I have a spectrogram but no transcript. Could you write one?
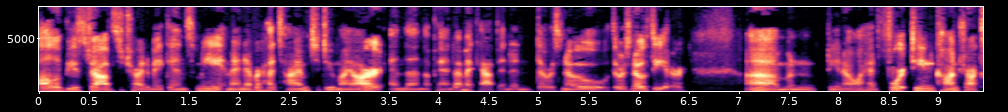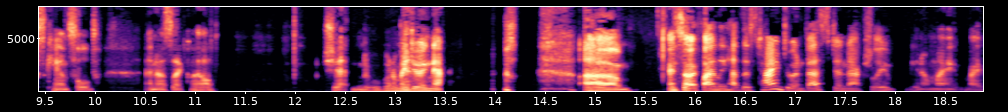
all of these jobs to try to make ends meet and i never had time to do my art and then the pandemic happened and there was no there was no theater um, and, you know, I had 14 contracts canceled. And I was like, well, shit, what am I doing now? um, and so I finally had this time to invest in actually, you know, my, my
